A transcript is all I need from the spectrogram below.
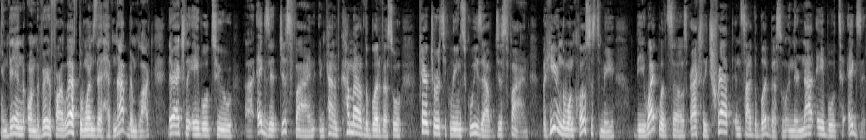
and then on the very far left, the ones that have not been blocked, they're actually able to uh, exit just fine and kind of come out of the blood vessel characteristically and squeeze out just fine. But here in the one closest to me, the white blood cells are actually trapped inside the blood vessel and they're not able to exit.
